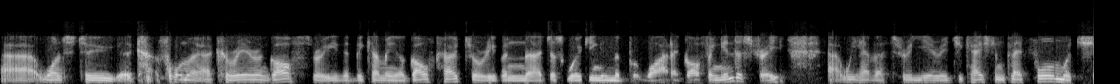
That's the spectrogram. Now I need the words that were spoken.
uh, wants to uh, form a, career in golf through either becoming a golf coach or even uh, just working in the wider golfing industry, uh, we have a three-year education platform, which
